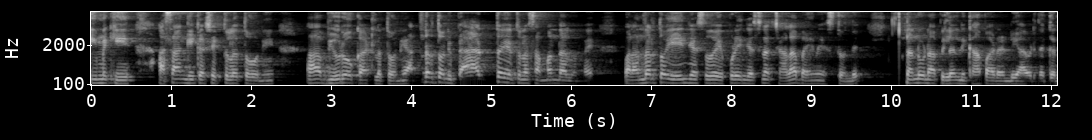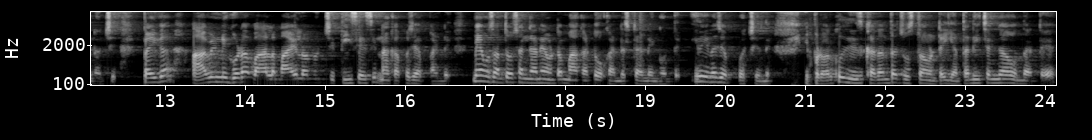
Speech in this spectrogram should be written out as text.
ఈమెకి అసాంఘిక శక్తులతోని ఆ బ్యూరోక్రాట్లతోని అందరితోని పెద్ద ఎత్తున సంబంధాలు ఉన్నాయి వాళ్ళందరితో ఏం చేస్తుందో ఎప్పుడు ఏం చేస్తుందో నాకు చాలా భయం వేస్తుంది నన్ను నా పిల్లల్ని కాపాడండి ఆవిడ దగ్గర నుంచి. పైగా ఆవిడ్ని కూడా వాళ్ళ మాయలో నుంచి తీసేసి నాకు అప్పచెప్పండి మేము సంతోషంగానే ఉంటాం మాకంటూ ఒక అండర్స్టాండింగ్ ఉంది. ఇది ఈయన చెప్పుకొచ్చింది. ఇప్పటివరకు ఈ కథ అంతా చూస్తూ ఉంటే ఎంత నీచంగా ఉందంటే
